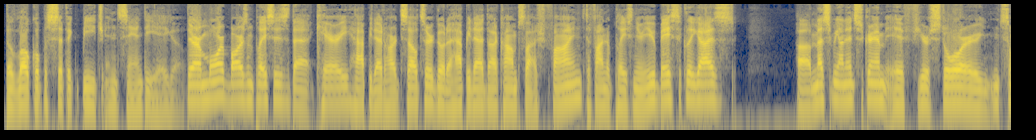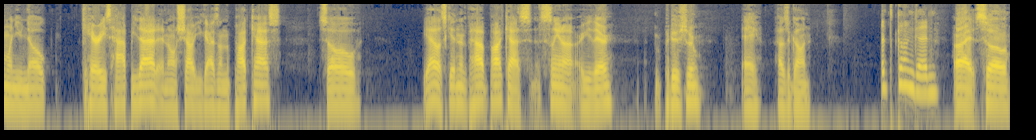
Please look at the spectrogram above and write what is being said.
The local Pacific Beach in San Diego. There are more bars and places that carry Happy Dad Hard Seltzer. Go to happydad.com slash find to find a place near you. Basically, guys, uh, message me on Instagram if your store or someone you know carries Happy Dad, and I'll shout you guys on the podcast. So, yeah, let's get into the podcast. Selena, are you there? Producer? Hey, how's it going? It's going good. All right, so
